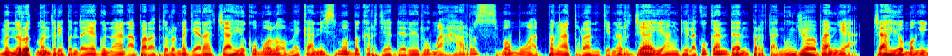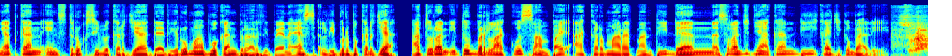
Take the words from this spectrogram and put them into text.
Menurut Menteri Pendayagunaan Aparatur Negara Cahyo Kumolo, mekanisme bekerja dari rumah harus memuat pengaturan kinerja yang dilakukan dan pertanggungjawabannya. Cahyo mengingatkan instruksi bekerja dari rumah bukan berarti PNS libur bekerja. Aturan itu berlaku sampai akhir Maret nanti dan selanjutnya akan dikaji kembali. Surat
